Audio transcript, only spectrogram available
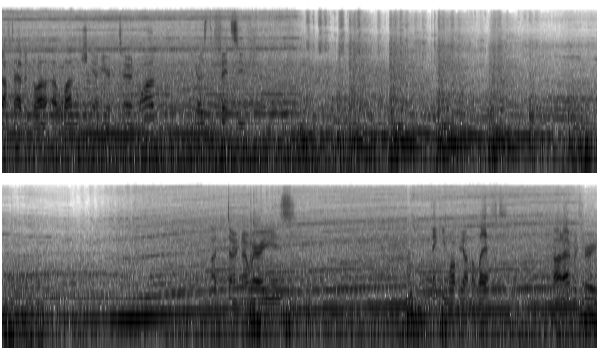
enough to have a, a lunge down here in turn one. He goes defensive. I don't know where he is. I think he might be on the left. Oh over through.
